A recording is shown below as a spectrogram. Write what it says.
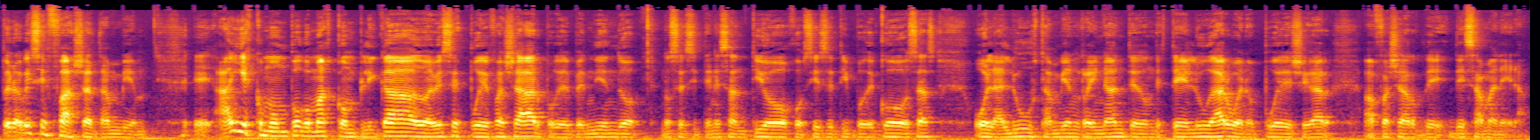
pero a veces falla también. Eh, ahí es como un poco más complicado, a veces puede fallar porque dependiendo, no sé si tenés anteojos y ese tipo de cosas, o la luz también reinante donde esté el lugar, bueno, puede llegar a fallar de esa manera.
